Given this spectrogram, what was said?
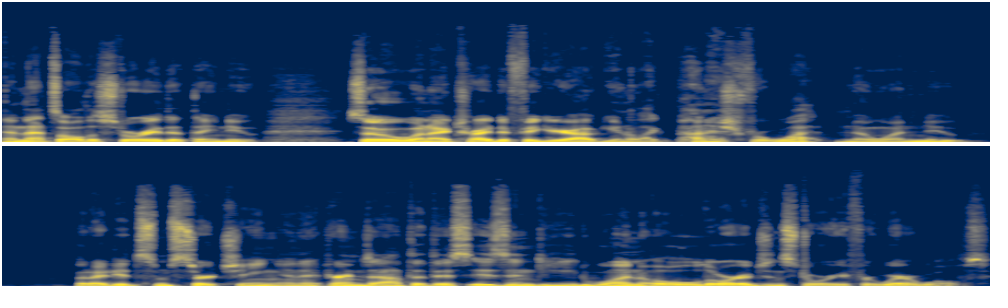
And that's all the story that they knew. So when I tried to figure out, you know, like punished for what, no one knew. But I did some searching, and it turns out that this is indeed one old origin story for werewolves.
